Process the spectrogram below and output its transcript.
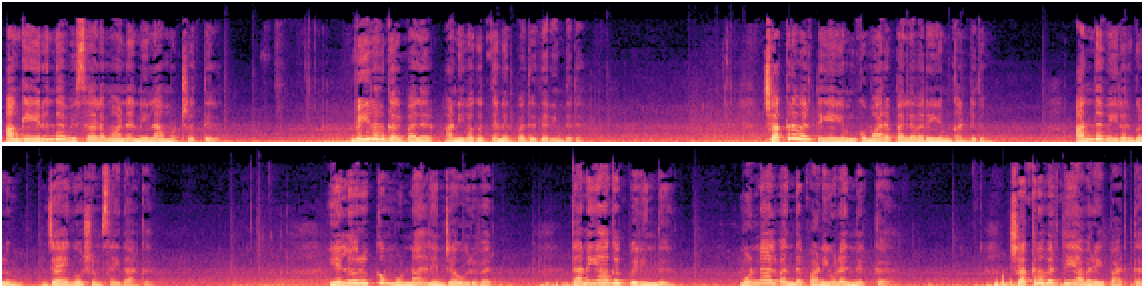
அங்கே இருந்த விசாலமான நிலா முற்றத்தில் வீரர்கள் பலர் அணிவகுத்து நிற்பது தெரிந்தது. சக்கரவர்த்தியையும் குமார பல்லவரையும் கண்டதும் அந்த வீரர்களும் ஜெயகோஷம் செய்தார்கள். எல்லோருக்கும் முன்னால் நின்ற ஒருவர் தனியாக பிரிந்து முன்னால் வந்து பணியுடன் நிற்க சக்கரவர்த்தி அவரை பார்த்து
